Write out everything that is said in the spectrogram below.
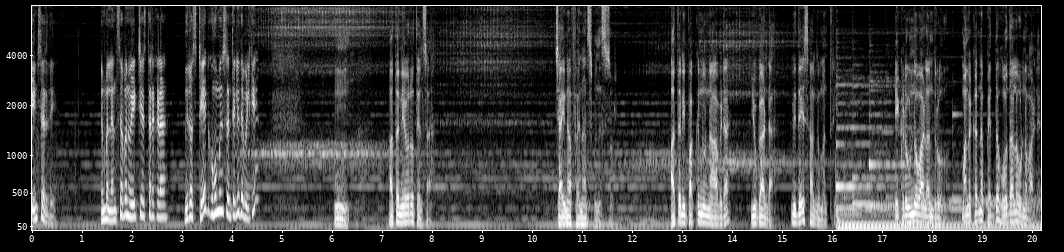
ఏంటి సార్ ఇది? మిమ్మల్ని ఎంతసేపు వెయిట్ చేస్తారు అక్కడ మీరు స్టేట్ హోమ్ మినిస్టర్ అని తెలియదా వీళ్ళకి? అతను ఎవరో తెలుసా? China finance minister. అతని పక్కనున్న ఆవిడ యుగాండా విదేశాంగ మంత్రి. ఇక్కడ ఉన్న వాళ్ళందరూ మనకన్నా పెద్ద హోదాలో ఉన్నవాళ్ళే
